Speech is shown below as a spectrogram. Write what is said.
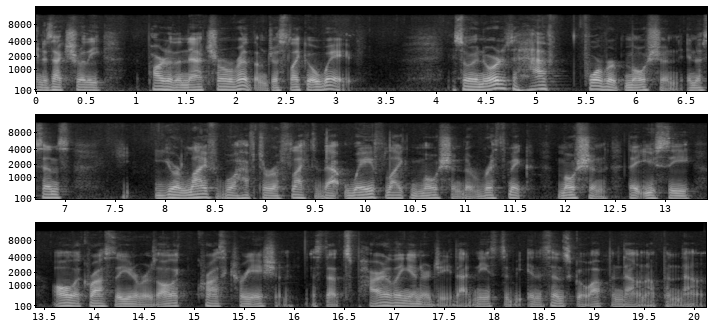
it is actually part of the natural rhythm, just like a wave. So in order to have forward motion, in a sense, your life will have to reflect that wave-like motion, the rhythmic motion that you see all across the universe, all across creation. It's that spiraling energy that needs to be, in a sense, go up and down, up and down.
